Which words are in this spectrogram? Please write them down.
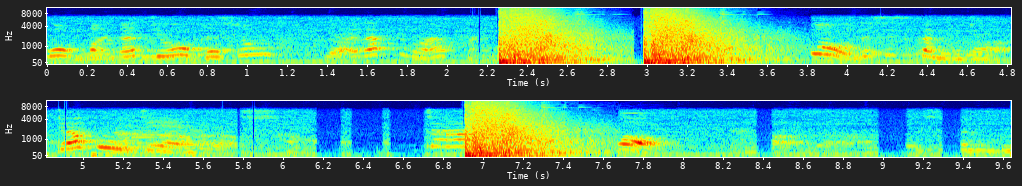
What? Was that dual pistol? I got the last time. Whoa, this is gonna be double damage. Whoa. This is gonna be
